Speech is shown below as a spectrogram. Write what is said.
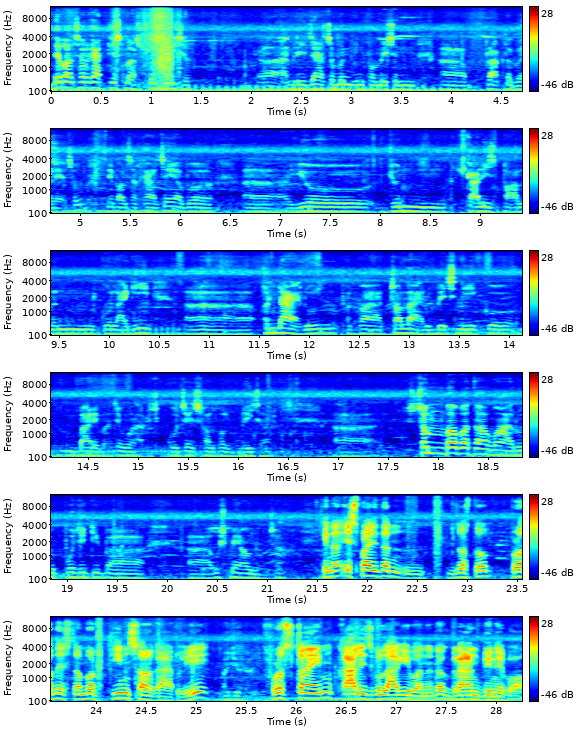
नेपाल सरकार त्यसमा सोच्दैछ। हामीले जहाँसम्म इन्फर्मेसन प्राप्त गरेका छौँ नेपाल सरकार चाहिँ अब यो जुन कालिज पालनको लागि अन्डाहरू अथवा चल्लाहरू बेच्नेको बारेमा चाहिँ उहाँहरूको चाहिँ छलफल हुँदैछ। सम्भवतः उहाँहरू पोजिटिभ उसमै आउनुहुन्छ। किन यसपालि त जस्तो प्रदेश नम्बर तिन सरकारले हजुर। फर्स्ट टाइम कालिजको लागि भनेर ग्रान्ट दिने भयो।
